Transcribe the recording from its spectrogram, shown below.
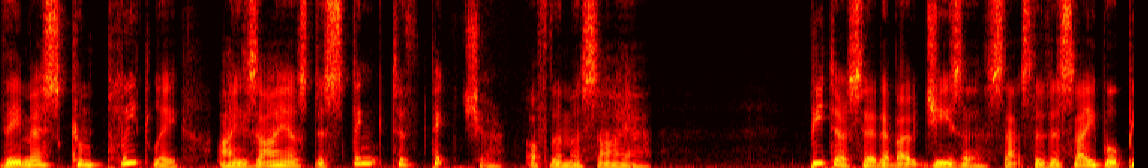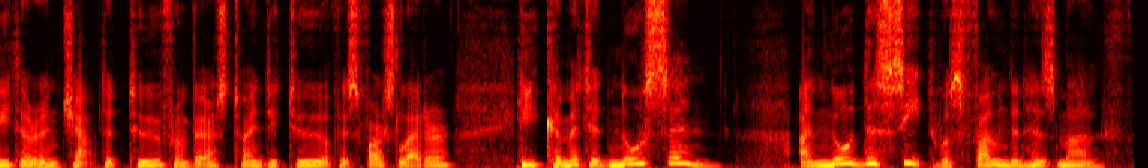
They miss completely Isaiah's distinctive picture of the Messiah. Peter said about Jesus, that's the disciple Peter in chapter 2 from verse 22 of his first letter, he committed no sin, and no deceit was found in his mouth.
